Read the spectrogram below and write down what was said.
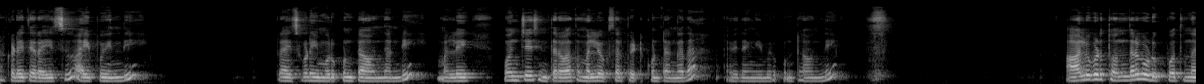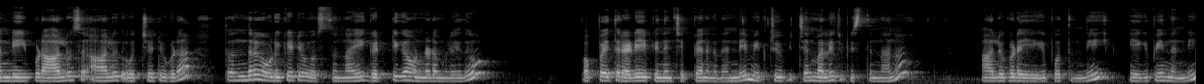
అక్కడైతే రైస్ అయిపోయింది. రైస్ కూడా ఇమురుకుంటా ఉందండి. మళ్ళీ వంచేసిన తర్వాత మళ్ళీ ఒకసారి పెట్టుకుంటాం కదా ఆ విధంగా ఇమురుకుంటా ఉంది. ఆలు కూడా తొందరగా ఉడికిపోతుందండి. ఇప్పుడు ఆలు ఆలు వచ్చేటివి కూడా తొందరగా ఉడికేటివి వస్తున్నాయి గట్టిగా ఉండడం లేదు. పప్పు అయితే రెడీ అయిపోయిందని చెప్పాను కదండి మీకు చూపించాను మళ్ళీ చూపిస్తున్నాను. ఆలు కూడా ఏగిపోతుంది ఏగిపోయిందండి.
